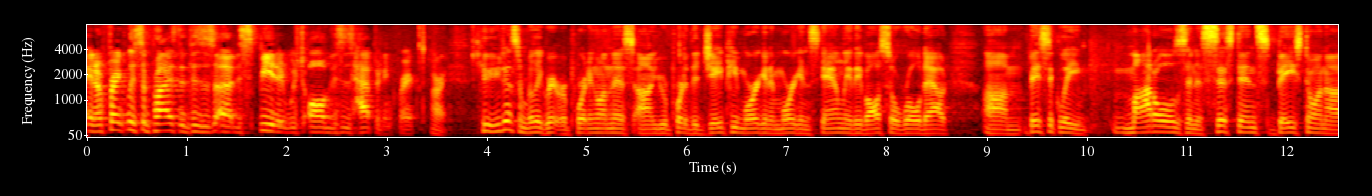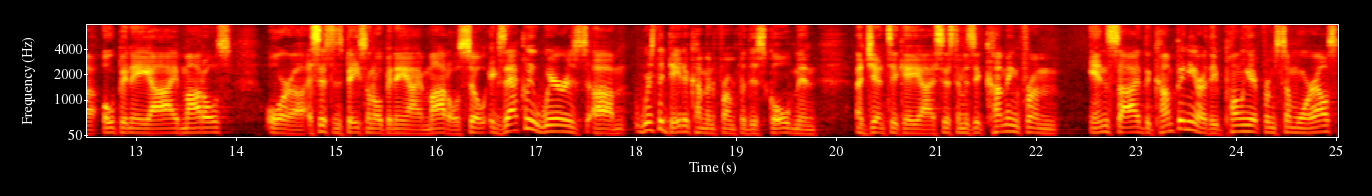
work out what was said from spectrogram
And I'm frankly surprised that this is uh, the speed at which all of this is happening, Frank. All right. Hugh, you've done some really great reporting on this. Uh, you reported that JP Morgan and Morgan Stanley, they've also rolled out um, basically models and assistance based on uh, OpenAI models or uh, assistants based on OpenAI models. So exactly where is um, where's the data coming from for this Goldman agentic AI system? Is it coming from inside the company? Are they pulling it from somewhere else?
